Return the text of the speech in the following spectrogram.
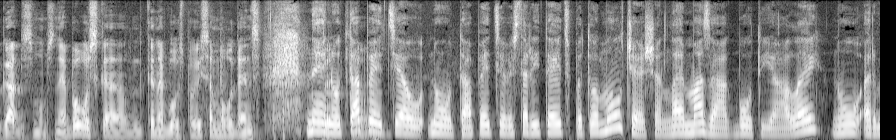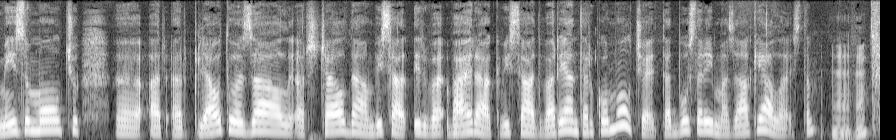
gadus mums nebūs, ka, ka nebūs pavisam ūdens. Nē, bet, nu, tāpēc, nu... Jau, nu, tāpēc jau es arī teicu par to mulčēšanu, lai mazāk būtu jālej, nu, ar mizu mulču, eh, ar, ar pļauto zāli, ar šķeldām, visā, ir vairāk visādi varianti, ar ko mulčēt, tad būs arī mazāk jālaista. Mm -hmm.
